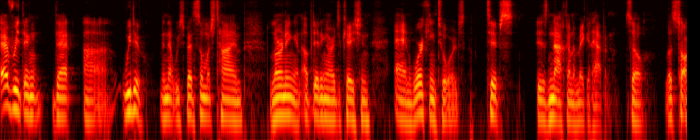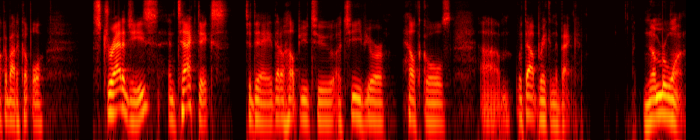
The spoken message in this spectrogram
everything that uh, we do and that we spend so much time learning and updating our education and working towards tips is not going to make it happen. So let's talk about a couple strategies and tactics today that'll help you to achieve your health goals um, without breaking the bank. Number one,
